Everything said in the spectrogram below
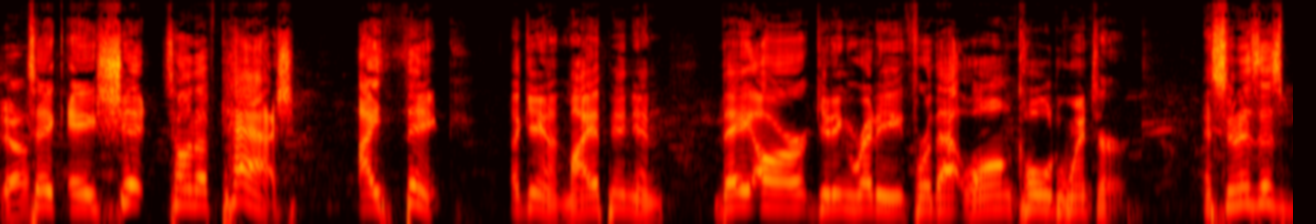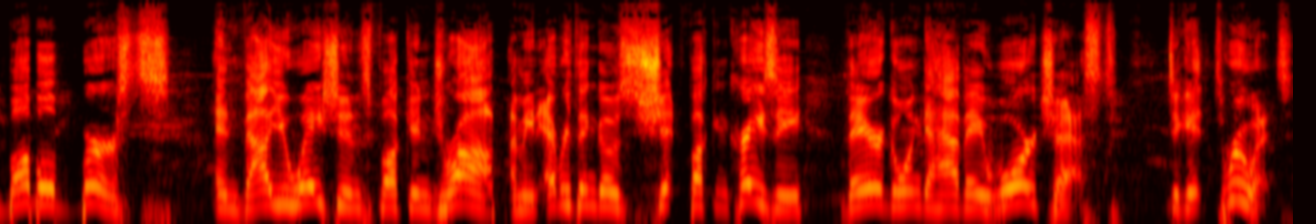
Yeah. take a shit ton of cash. I think, again, my opinion, they are getting ready for that long, cold winter. As soon as this bubble bursts and valuations fucking drop, I mean, everything goes shit fucking crazy, they're going to have a war chest to get through it.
